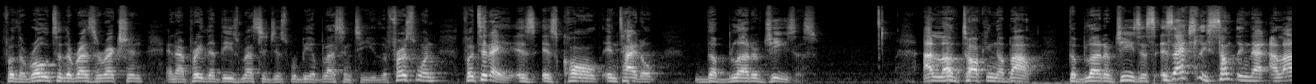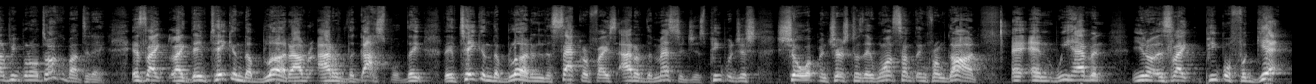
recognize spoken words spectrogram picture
for the road to the resurrection. And I pray that these messages will be a blessing to you. The first one for today is, is called, entitled, The Blood of Jesus. I love talking about the blood of Jesus is actually something that a lot of people don't talk about today. It's like like they've taken the blood out, out of the gospel. They they've taken the blood and the sacrifice out of the messages. People just show up in church because they want something from God, and, and, we haven't. You know, it's like people forget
